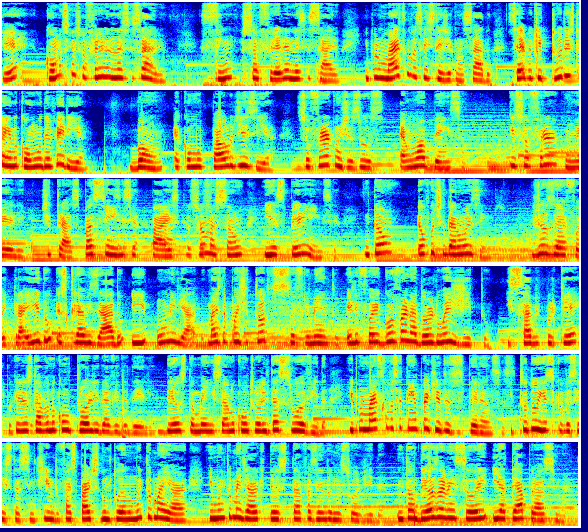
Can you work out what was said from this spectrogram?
Quê? Como assim sofrer é necessário? Sim, sofrer é necessário. E por mais que você esteja cansado, saiba que tudo está indo como deveria. Bom, é como Paulo dizia: sofrer com Jesus é uma bênção. E sofrer com ele te traz paciência, paz, transformação e experiência. Então, eu vou te dar um exemplo. José foi traído, escravizado e humilhado. Mas depois de todo esse sofrimento, ele foi governador do Egito. E sabe por quê? Porque Deus estava no controle da vida dele. Deus também está no controle da sua vida. E por mais que você tenha perdido as esperanças, e tudo isso que você está sentindo faz parte de um plano muito maior e muito melhor que Deus está fazendo na sua vida. Então Deus abençoe e até a próxima.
